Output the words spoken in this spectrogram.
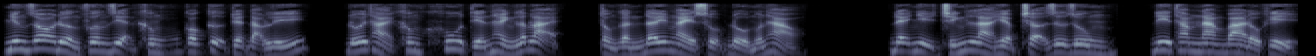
nhưng do đường phương diện không có cự tuyệt đạo lý, đối thải không khu tiến hành lấp lại, tổng gần đây ngày sụp đổ muốn hảo. Đệ nhị chính là hiệp trợ dư dung, đi thăm nam ba đầu khỉ.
